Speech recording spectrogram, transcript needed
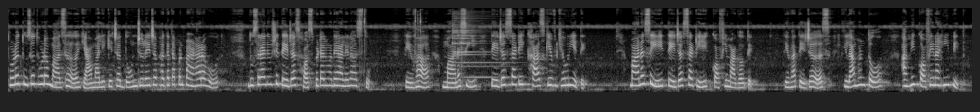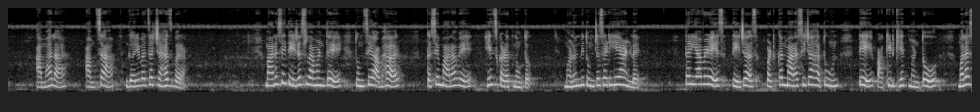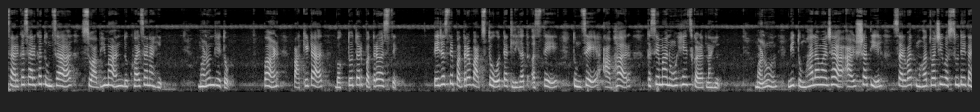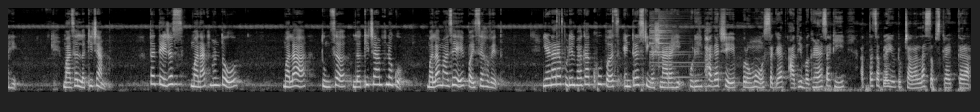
थोडं तुझं थोडं माझं या मालिकेच्या दोन जुलैच्या भागात आपण पाहणार आहोत. दुसऱ्या दिवशी तेजस हॉस्पिटलमध्ये आलेला असतो. तेव्हा मानसी तेजससाठी खास गिफ्ट घेऊन येते. मानसी तेजससाठी कॉफी मागवते. तेव्हा तेजस तिला म्हणतो आम्ही कॉफी नाही पित. आम्हाला आमचा गरिबाचा चहाच बरा. मानसी तेजसला म्हणते तुमचे आभार कसे मानावे हेच कळत नव्हतं. म्हणून मी तुमच्यासाठी हे आणलं आहे तर यावेळेस तेजस पटकन मानसीच्या हातून ते पाकिट घेत म्हणतो मला सारखं सारखं तुमचा स्वाभिमान दुखवायचा नाही म्हणून घेतो. पण पाकिटात बघतो तर पत्र असते. तेजस ते पत्र वाचतो त्यात लिहत असते तुमचे आभार कसे मानू हेच कळत नाही. म्हणून मी तुम्हाला माझ्या आयुष्यातील सर्वात महत्त्वाची वस्तू देत आहे. माझं लकी चॅम्प तर तेजस मनात म्हणतो मला तुमचं लकी चॅम्प नको. मला माझे पैसे हवेत. येणाऱ्या पुढील भागात खूपच इंटरेस्टिंग असणार आहे. पुढील भागाचे प्रोमो सगळ्यात आधी बघण्यासाठी आत्ताच आपल्या यूट्यूब चॅनलला सबस्क्राईब करा.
